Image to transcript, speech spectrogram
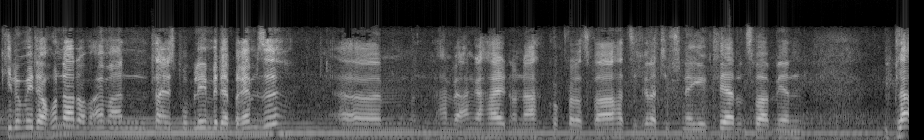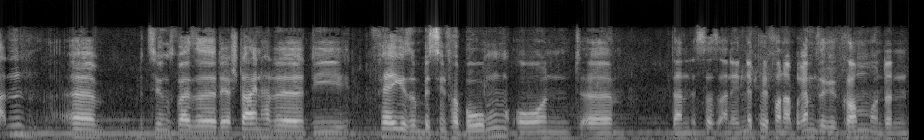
Kilometer 100 auf einmal ein kleines Problem mit der Bremse. Ähm, haben wir angehalten und nachgeguckt, was das war. Hat sich relativ schnell geklärt. Und zwar hatten wir einen, einen Platten, äh, beziehungsweise der Stein hatte die Felge so ein bisschen verbogen und ähm, dann ist das an den Nippel von der Bremse gekommen und dann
